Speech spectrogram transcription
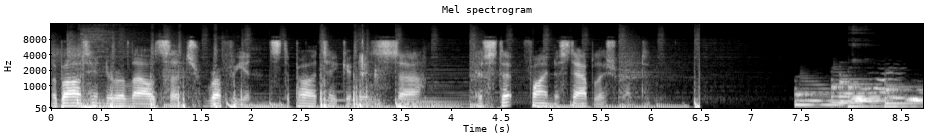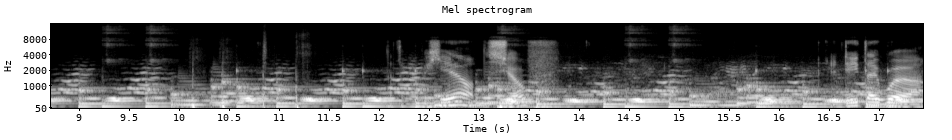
the bartender allows such ruffians to partake in his uh, fine establishment. Nothing over here on the shelf. Indeed they were.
